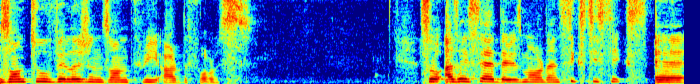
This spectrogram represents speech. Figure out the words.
zone two village, and zone three are the forests. So as I said, there is more than 66 uh,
